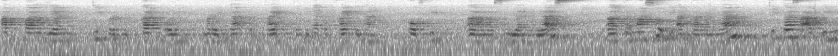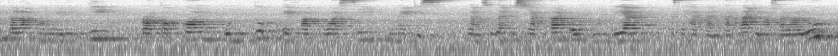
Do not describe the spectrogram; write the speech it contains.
apa yang diperlukan oleh mereka terkait tentunya terkait dengan COVID-19 uh, termasuk di antaranya kita saat ini telah memiliki protokol untuk evakuasi medis yang sudah disiapkan oleh Kementerian Kesehatan. Karena di masa lalu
